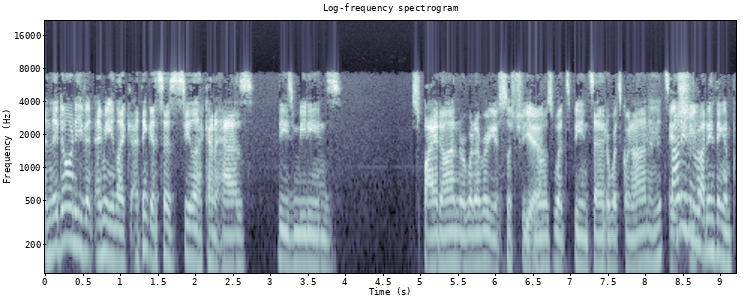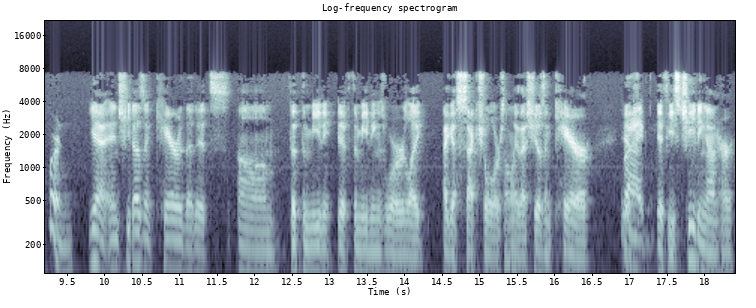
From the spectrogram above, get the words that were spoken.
and they don't even. I mean, like I think it says Seelah kind of has these meetings spied on or whatever, you know, so she Yeah. knows what's being said or what's going on, and it's And not even about anything important. Yeah, and she doesn't care that it's um, that the meeting if the meetings were like I guess sexual or something like that. She doesn't care if, Right. if he's cheating on her.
